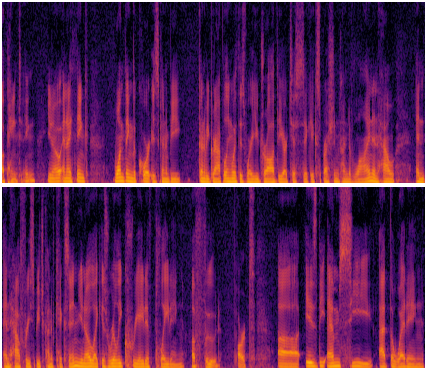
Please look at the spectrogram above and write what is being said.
a painting, you know. And I think one thing the court is going to be going to be grappling with is where you draw the artistic expression kind of line and how and and how free speech kind of kicks in. You know, like is really creative plating of food art. Uh, is the MC at the wedding,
